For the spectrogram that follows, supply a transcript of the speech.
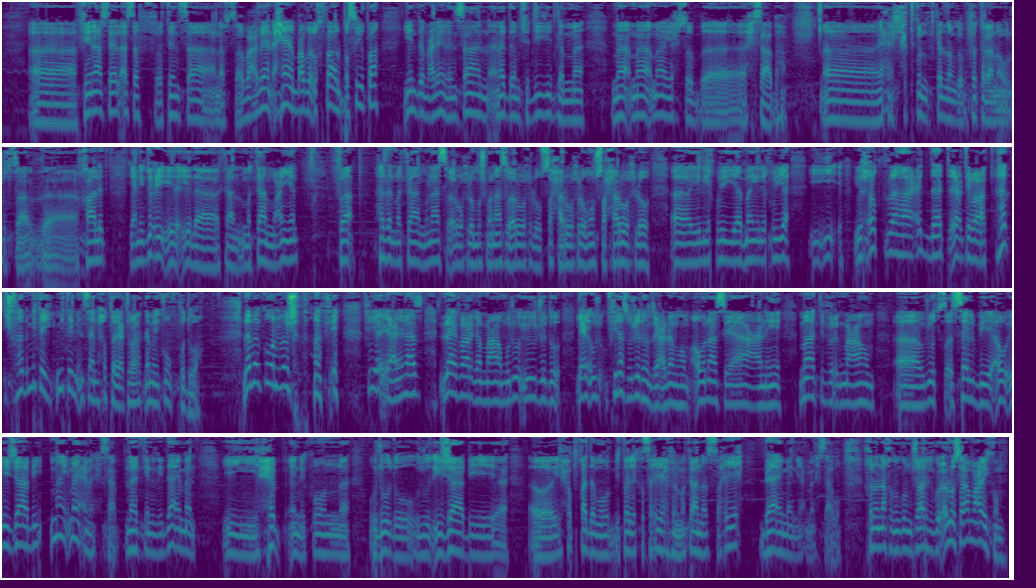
في ناس للأسف تنسى نفسها. وبعدين أحيانا بعض الأخطاء البسيطة يندم عليها الإنسان ندم شديد لما ما ما ما يحسب آه حسابها. آه يعني حتى كنت نتكلم قبل فترة أنا والأستاذ آه خالد. يعني دعي إلى إلى كان مكان معين. ف هذا المكان مناسب أروح له مش مناسب أروح له صح أروح له مش صح أروح له آه يليق بي ما يليق بي يحط لها عدة اعتبارات. هذا شوف هذا متى متى الإنسان يحط الاعتبارات لما يكون قدوة؟ لما يكون مش في, في يعني ناس لا يفارق معهم يوجدوا يعني في ناس وجودهم زي عدمهم أو ناس يعني ما تفرق معهم آه وجود سلبي أو إيجابي ما ما يعمل حساب. لكن اللي دائما يحب ان يكون وجوده وجود إيجابي آه يحط قدمه بطريقة صحيحة في المكان الصحيح دائما يعمل حسابه. خلونا ناخذ نقول مشاركة يقول ألو السلام عليكم.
